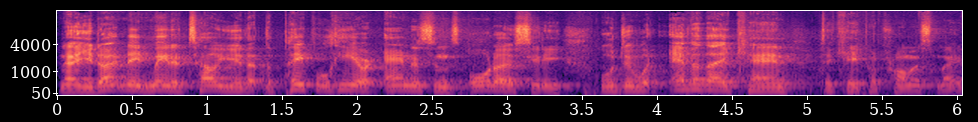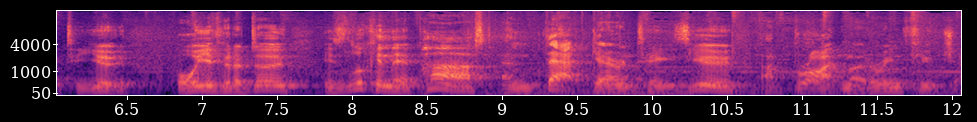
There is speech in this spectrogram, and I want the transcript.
Now, you don't need me to tell you that the people here at Anderson's Auto City will do whatever they can to keep a promise made to you. All you've got to do is look in their past and that guarantees you a bright motoring future.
